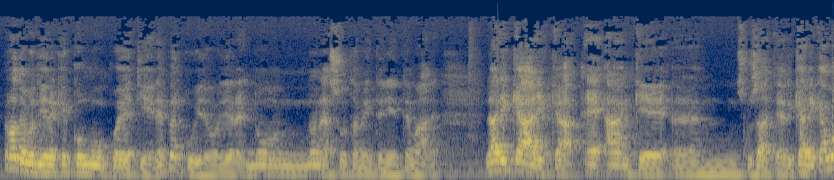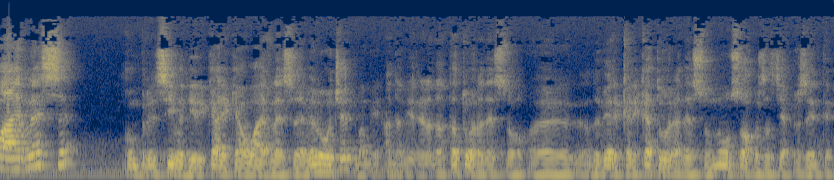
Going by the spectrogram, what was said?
però devo dire che comunque tiene per cui devo dire non, non è assolutamente niente male. La ricarica è anche ehm, scusate ricarica wireless comprensiva di ricarica wireless veloce, vabbè, ad avere l'adattatore, adesso eh, ad avere il caricatore, adesso non so cosa sia presente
